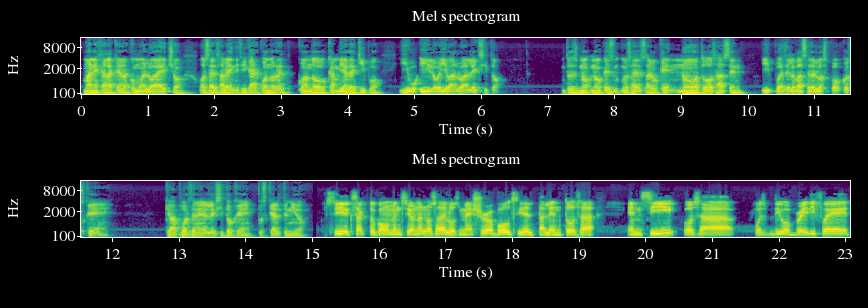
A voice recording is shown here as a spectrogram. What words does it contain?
manejar la carrera como él lo ha hecho. O sea, saber identificar cuándo, cuándo cambiar de equipo y, y luego llevarlo al éxito. Entonces, no, no, es, o sea, es algo que no todos hacen y pues él va a ser de los pocos que, que va a poder tener el éxito que, pues, que ha tenido. Sí, exacto, como mencionan, o sea, de los measurables y del talento, o sea, en sí, o sea, pues digo, Brady fue,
